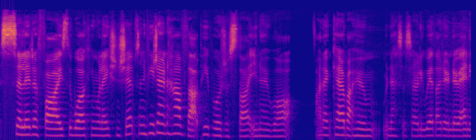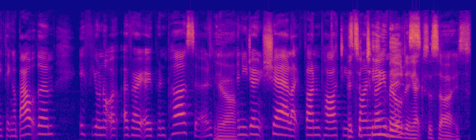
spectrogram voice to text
solidifies the working relationships. And if you don't have that, people are just like, you know what? I don't care about who I'm necessarily with. I don't know anything about them. If you're not a, a very open person Yeah. and you don't share like fun parties, It's a fun team building exercise.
